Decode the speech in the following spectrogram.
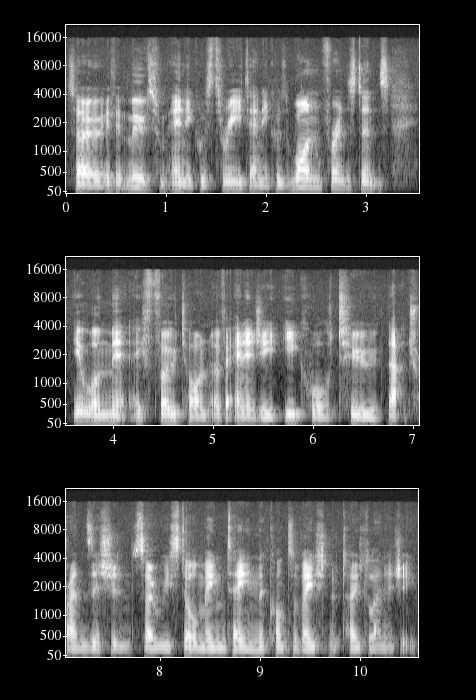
So if it moves from n equals 3 to n equals 1, for instance, it will emit a photon of energy equal to that transition. So we still maintain the conservation of total energy.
